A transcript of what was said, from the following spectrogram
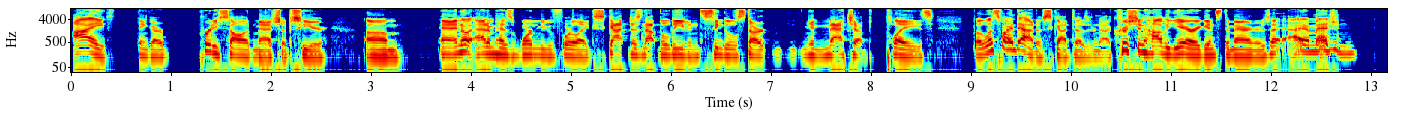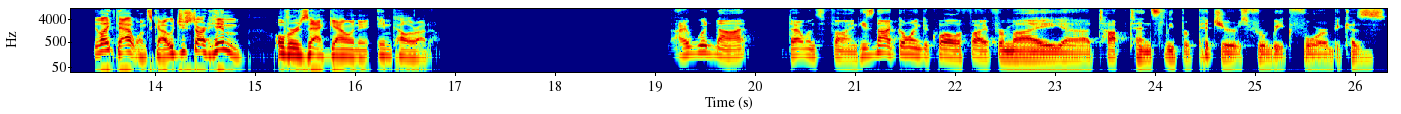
I think are pretty solid matchups here. Um, and I know Adam has warned me before, like Scott does not believe in single start matchup plays, but let's find out if Scott does or not. Cristian Javier against the Mariners. I, I imagine you like that one, Scott. Would you start him over Zac Gallen in, in Colorado? I would not. That one's fine. He's not going to qualify for my uh, top 10 sleeper pitchers for week four because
